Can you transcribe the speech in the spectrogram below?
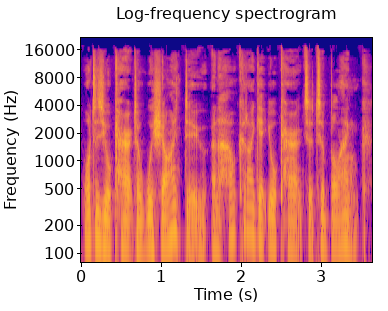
What does your character wish I'd do? And how could I get your character to blank?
